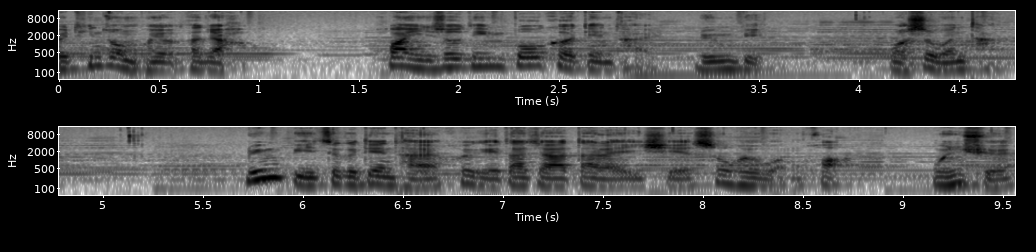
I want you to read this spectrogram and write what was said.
位听众朋友，大家好，欢迎收听播客电台云比，我是文坦。云比这个电台会给大家带来一些社会文化、文学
